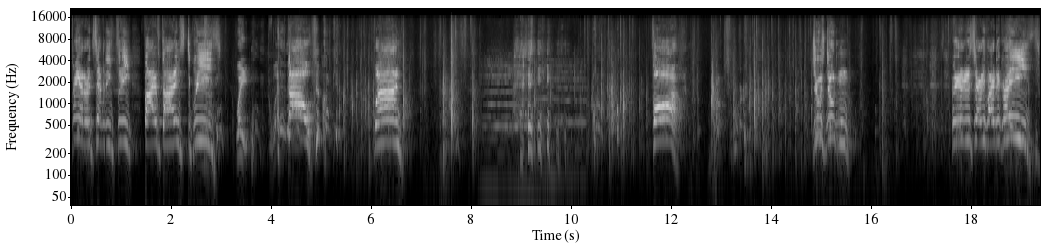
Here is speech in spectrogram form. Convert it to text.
373 five times degrees. Wait, what? Go! One. Four. Juice Newton. 375 degrees.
